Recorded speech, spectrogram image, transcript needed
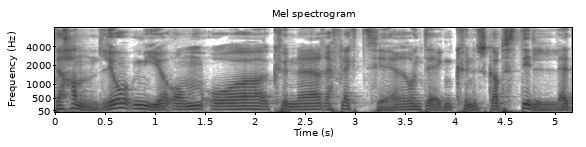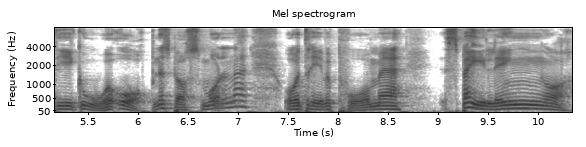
Det handler jo mye om å kunne reflektere rundt egen kunnskap, stille de gode, åpne spørsmålene og drive på med speiling og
